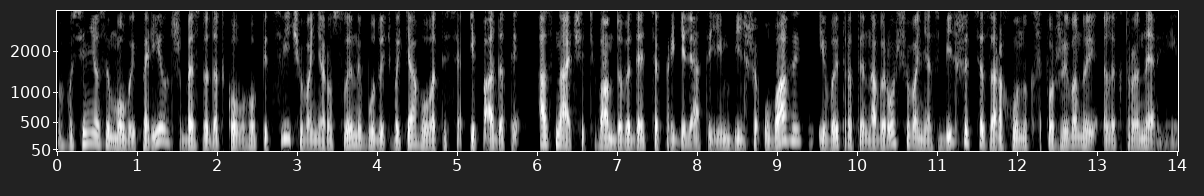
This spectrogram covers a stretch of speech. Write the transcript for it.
В осінньо-зимовий період ж без додаткового підсвічування рослини будуть витягуватися і падати, а значить, вам доведеться приділяти їм більше уваги і витрати на вирощування збільшаться за рахунок споживаної електроенергії.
